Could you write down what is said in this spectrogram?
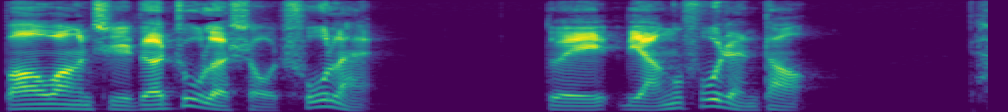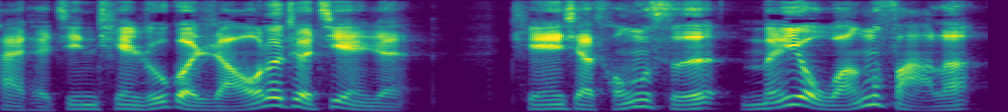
包望只得住了手，出来对梁夫人道：“太太今天如果饶了这贱人。”天下从此没有王法了，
